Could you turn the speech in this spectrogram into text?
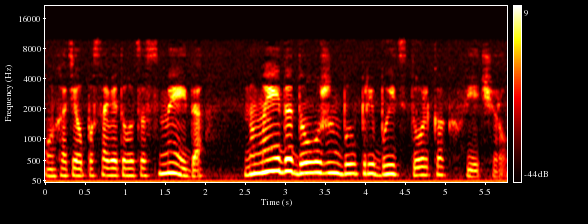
Он хотел посоветоваться с Мейда, но Мейда должен был прибыть только к вечеру.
